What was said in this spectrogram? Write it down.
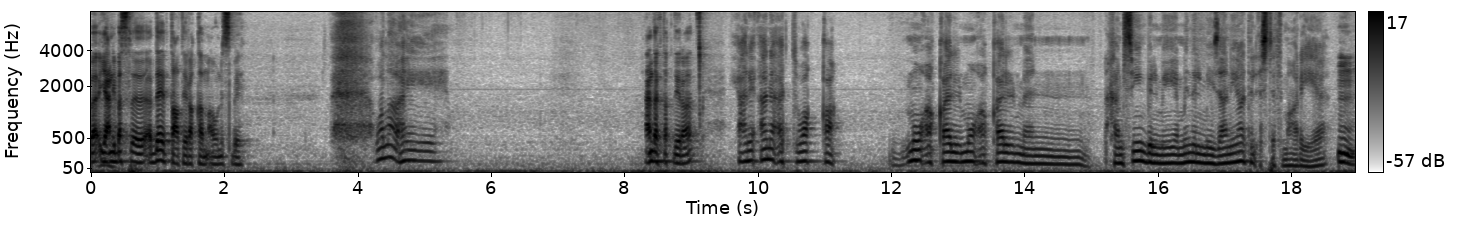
يعني بس قد إيه بتعطي رقم أو نسبة؟ والله. عندك تقديرات؟ يعني أنا أتوقع مو أقل مو أقل من 50% من الميزانيات الاستثمارية. امم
